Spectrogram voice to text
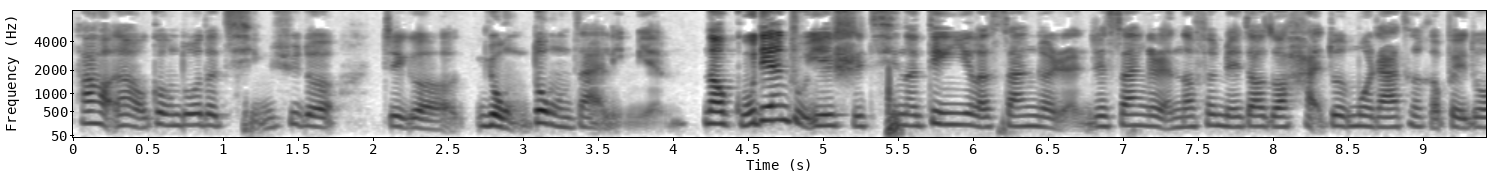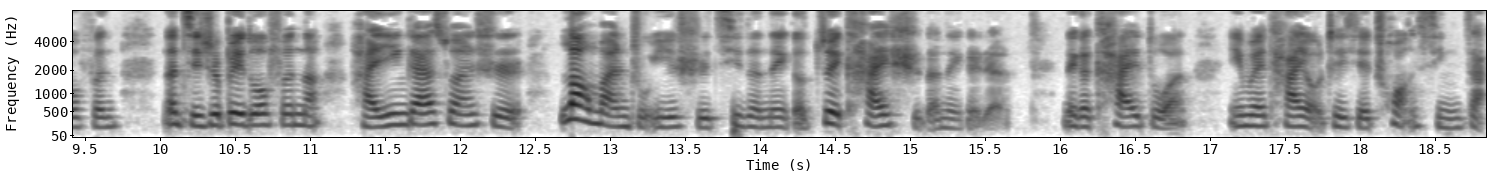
它好像有更多的情绪的。这个涌动在里面。那古典主义时期呢，定义了三个人，这三个人呢，分别叫做海顿、莫扎特和贝多芬。那其实贝多芬呢，还应该算是浪漫主义时期的那个最开始的那个人，那个开端，因为他有这些创新在。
